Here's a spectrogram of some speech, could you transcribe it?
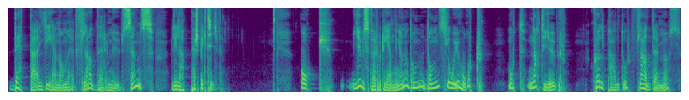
detta genom fladdermusens lilla perspektiv. Och ljusföroreningarna, de, de slår ju hårt mot nattdjur, sköldpaddor, fladdermöss.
